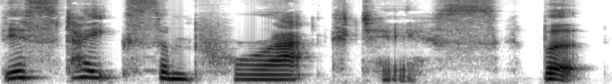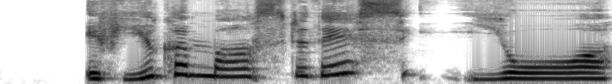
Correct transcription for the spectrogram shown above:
This takes some practice, but if you can master this, your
